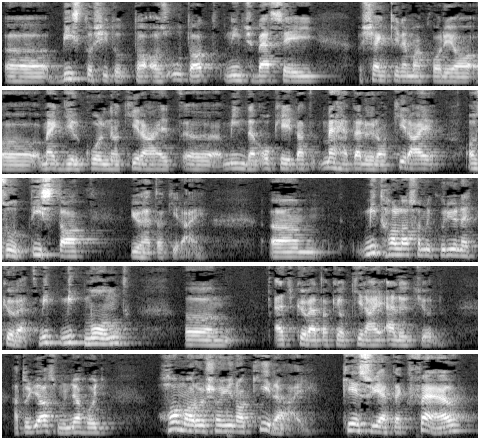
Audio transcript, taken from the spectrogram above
ö, biztosította az utat, nincs veszély, senki nem akarja ö, meggyilkolni a királyt, ö, minden oké, okay, tehát mehet előre a király, az út tiszta, jöhet a király. Ö, mit hallasz, amikor jön egy követ? Mit, mit mond ö, egy követ, aki a király előtt jön? Hát ugye azt mondja, hogy hamarosan jön a király, készüljetek fel,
